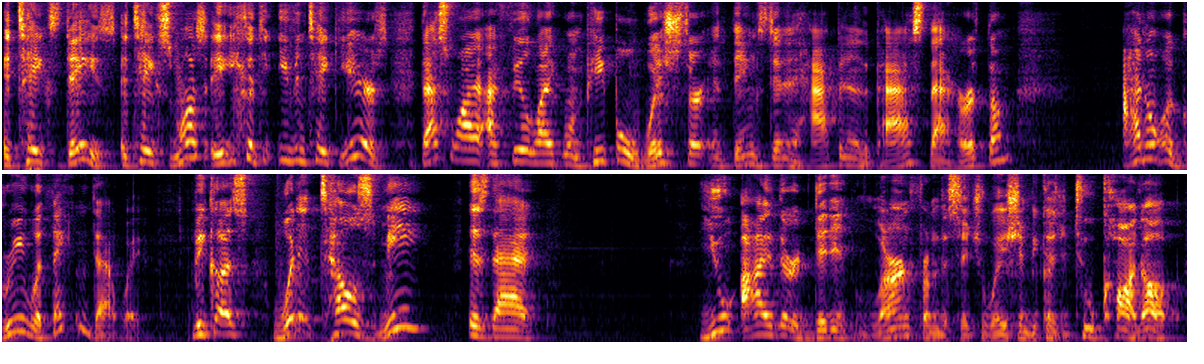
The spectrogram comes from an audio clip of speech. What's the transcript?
it takes days, it takes months, it could even take years. That's why I feel like when people wish certain things didn't happen in the past that hurt them, I don't agree with thinking that way. Because what it tells me is that you either didn't learn from the situation because you're too caught up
